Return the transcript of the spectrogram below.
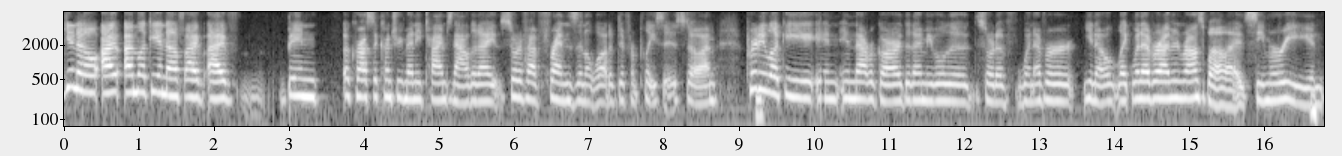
you know, I I'm lucky enough. I've I've been across the country many times now that I sort of have friends in a lot of different places. So I'm pretty lucky in in that regard that I'm able to sort of whenever you know, like whenever I'm in Roswell, I see Marie and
